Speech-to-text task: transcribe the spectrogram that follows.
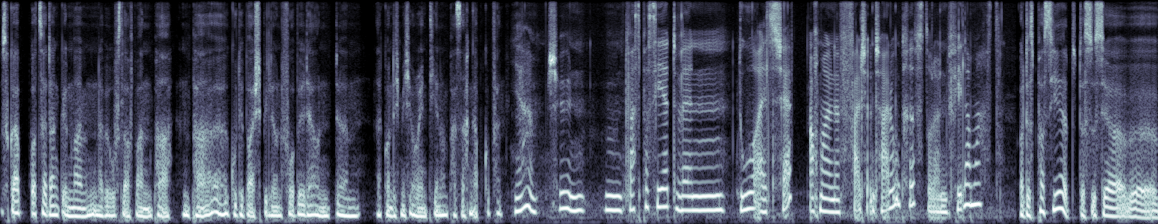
Es gab Gott sei Dank in meiner Berufslaufbahn ein paar, ein paar äh, gute Beispiele und Vorbilder und ähm, da konnte ich mich orientieren und ein paar Sachen abkupfern. Ja, schön. Was passiert, wenn du als Chef auch mal eine falsche Entscheidung triffst oder einen Fehler machst? Und das passiert. Das ist ja äh,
